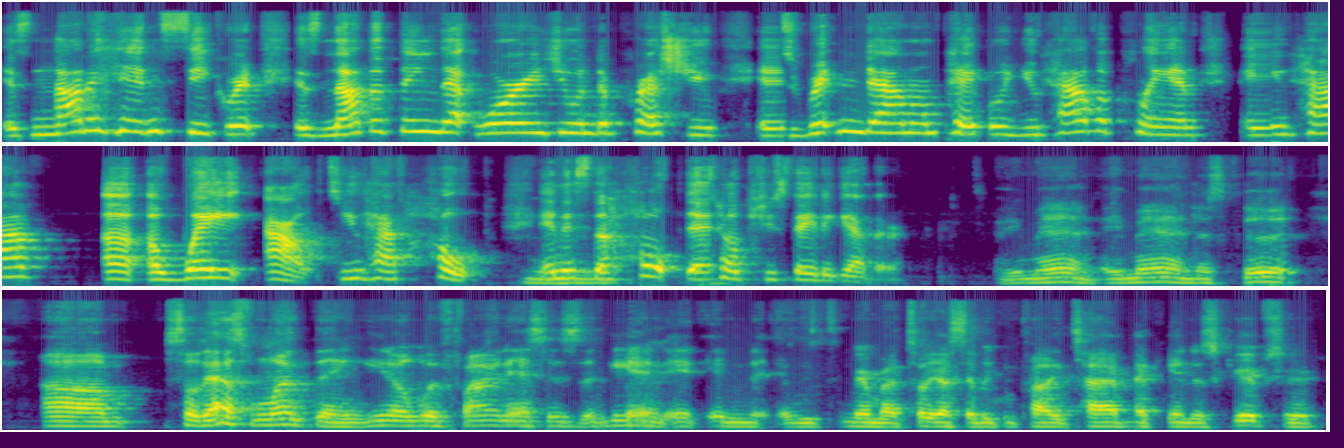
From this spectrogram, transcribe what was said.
It's not a hidden secret. It's not the thing that worries you and depresses you. It's written down on paper. You have a plan and you have a, a way out. You have hope. Mm-hmm. And it's the mm-hmm. hope that helps you stay together. Amen. Amen. That's good. Um, so that's one thing, you know, with finances again. It, it, remember, I told you I said we can probably tie it back into scripture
